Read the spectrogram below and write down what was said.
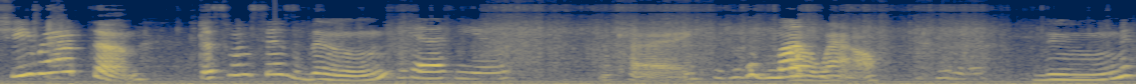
She wrapped them. This one says Boone. Okay, that's you. Okay. Oh wow. Boone.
